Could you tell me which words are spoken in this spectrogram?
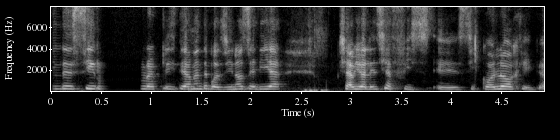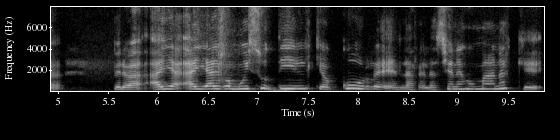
sin decirlo explícitamente, porque si no sería ya violencia eh, psicológica. Pero hay, hay, algo muy sutil que ocurre en las relaciones humanas que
